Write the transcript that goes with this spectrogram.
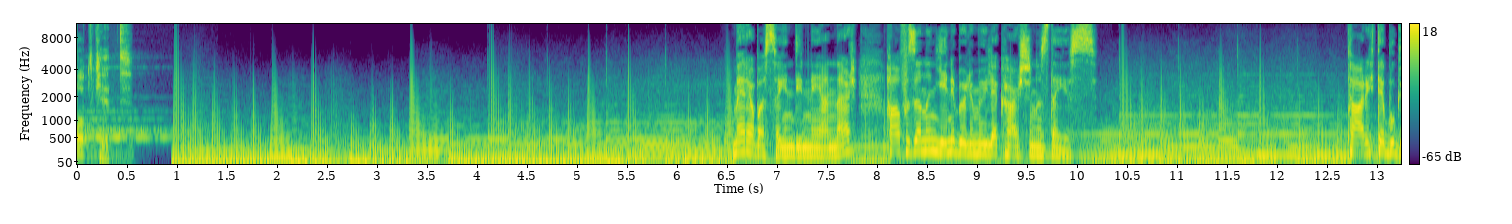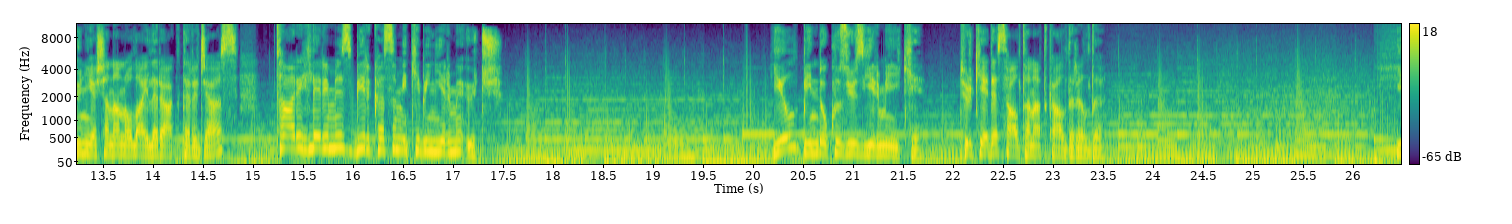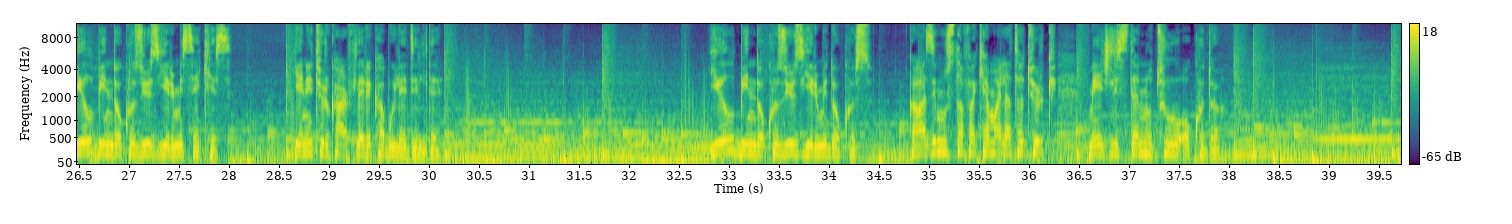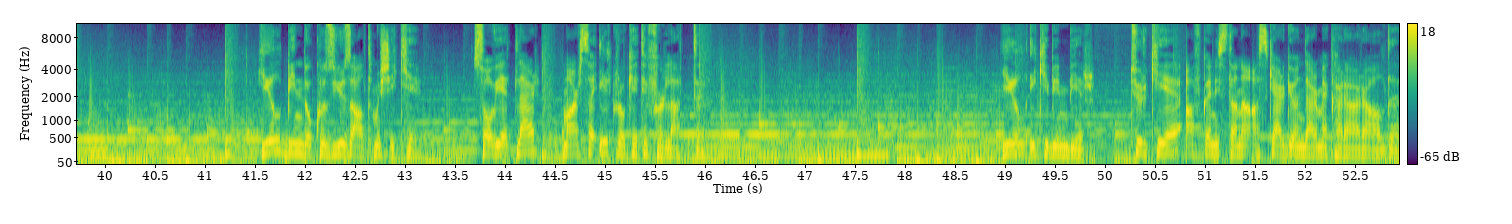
Podcast. Merhaba sayın dinleyenler. Hafızanın yeni bölümüyle karşınızdayız. Tarihte bugün yaşanan olayları aktaracağız. Tarihlerimiz 1 Kasım 2023. Yıl 1922. Türkiye'de saltanat kaldırıldı. Yıl 1928. Yeni Türk harfleri kabul edildi. Yıl 1929. Gazi Mustafa Kemal Atatürk mecliste nutuğu okudu. Yıl 1962. Sovyetler Mars'a ilk roketi fırlattı. Yıl 2001. Türkiye Afganistan'a asker gönderme kararı aldı.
